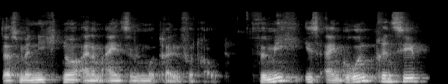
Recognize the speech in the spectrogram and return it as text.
dass man nicht nur einem einzelnen Modell vertraut. Für mich ist ein Grundprinzip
